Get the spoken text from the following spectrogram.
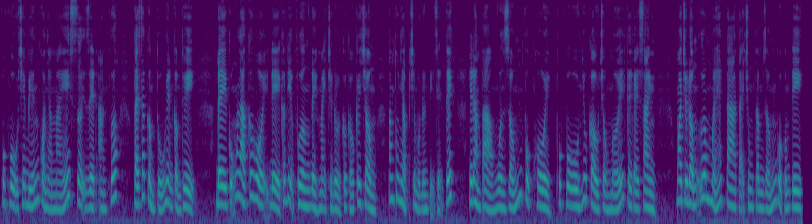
phục vụ chế biến của nhà máy sợi dệt An Phước tại xã Cẩm Tú, huyện Cẩm Thủy. Đây cũng là cơ hội để các địa phương đẩy mạnh chuyển đổi cơ cấu cây trồng, tăng thu nhập trên một đơn vị diện tích để đảm bảo nguồn giống phục hồi, phục vụ nhu cầu trồng mới cây gai xanh. Ngoài chủ động ươm 10 ha tại trung tâm giống của công ty,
